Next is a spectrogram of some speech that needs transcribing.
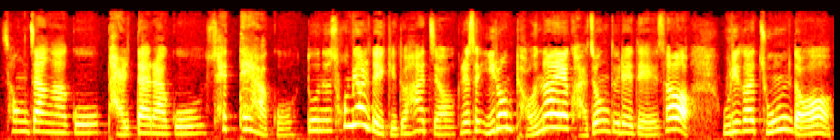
성장하고 발달하고 쇠퇴하고 또는 소멸되기도 하죠. 그래서 이런 변화의 과정들에 대해서 우리가 좀 더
